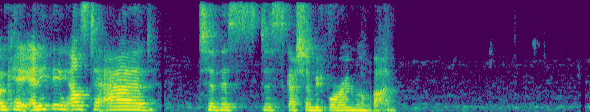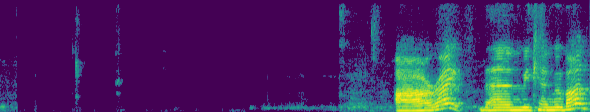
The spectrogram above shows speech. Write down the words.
Okay, anything else to add to this discussion before we move on? All right, then we can move on.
